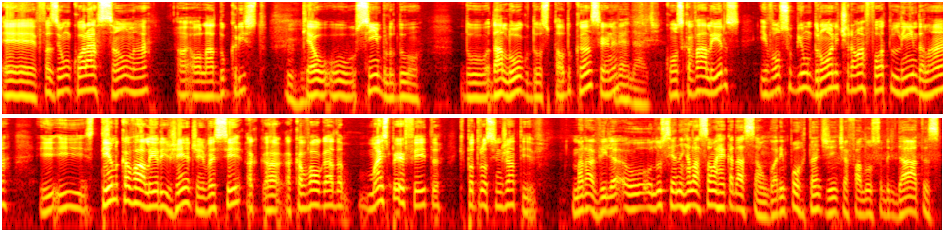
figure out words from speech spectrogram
é, fazer um coração lá, ao, ao lado do Cristo, uhum. que é o, o símbolo do, do, da logo do Hospital do Câncer, né? Verdade. Com os cavaleiros e vão subir um drone e tirar uma foto linda lá. E, e tendo cavaleiro e gente, vai ser a, a, a, cavalgada mais perfeita que o patrocínio já teve. Maravilha. O, o, Luciano, em relação à arrecadação, agora é importante, a gente já falou sobre datas,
